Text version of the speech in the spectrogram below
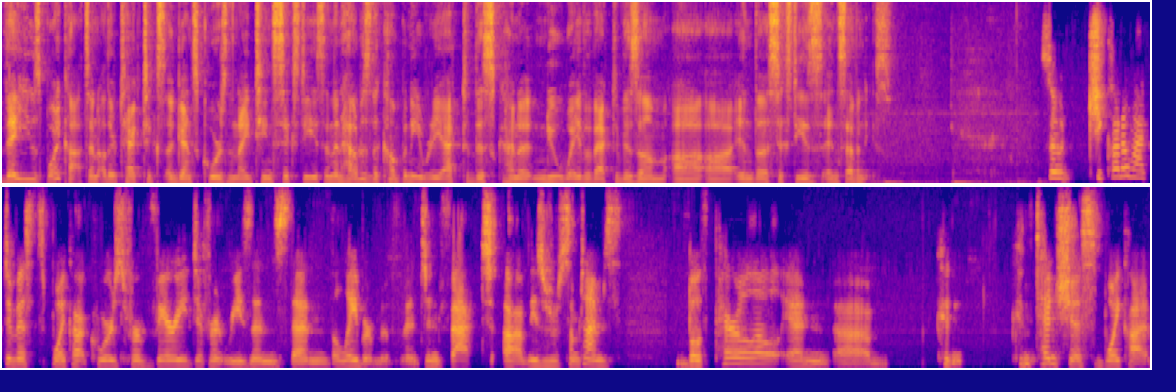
they use boycotts and other tactics against Coors in the 1960s? And then, how does the company react to this kind of new wave of activism uh, uh, in the 60s and 70s? So, Chicano activists boycott Coors for very different reasons than the labor movement. In fact, um, these are sometimes both parallel and um, con- contentious boycott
